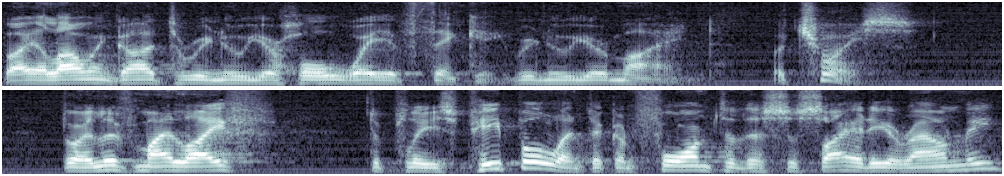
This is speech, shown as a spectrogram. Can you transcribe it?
by allowing God to renew your whole way of thinking, renew your mind. A choice. Do I live my life to please people and to conform to the society around me?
